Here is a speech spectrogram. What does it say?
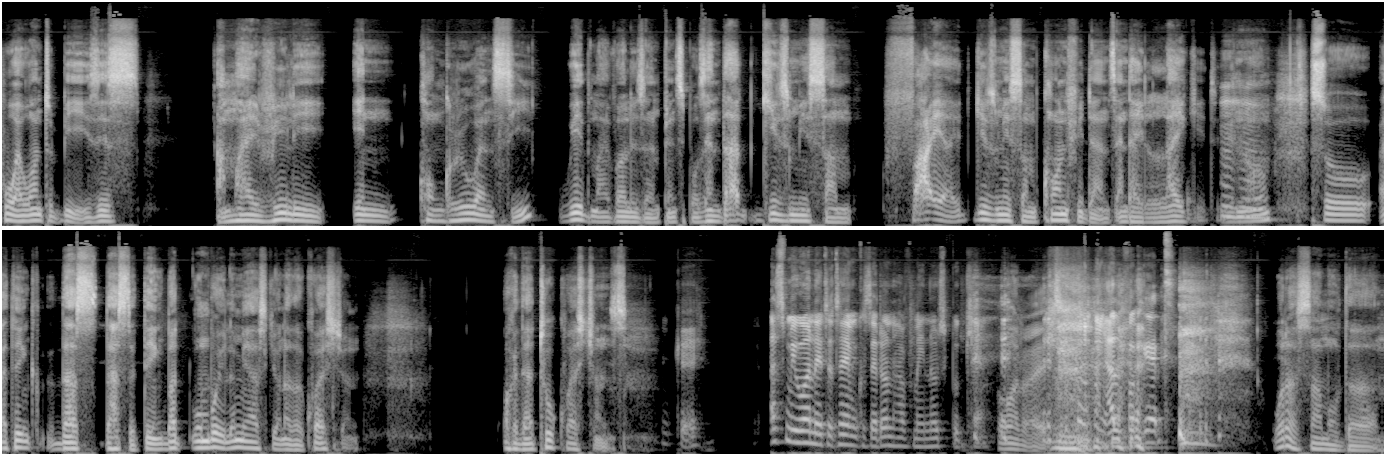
who I want to be? Is this am I really in congruency with my values and principles? And that gives me some fire. It gives me some confidence and I like it, you mm-hmm. know? So I think that's that's the thing. But Wambui, let me ask you another question. Okay, there are two questions. Okay. Ask me one at a time because I don't have my notebook here. All right. I'll forget. what are some of the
